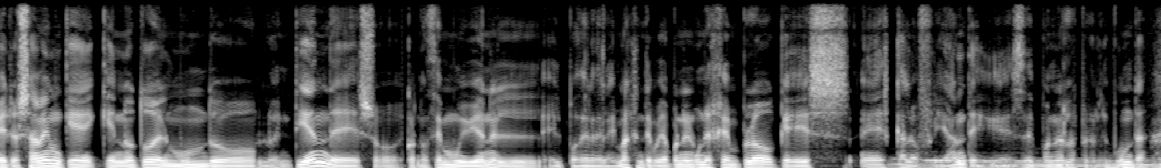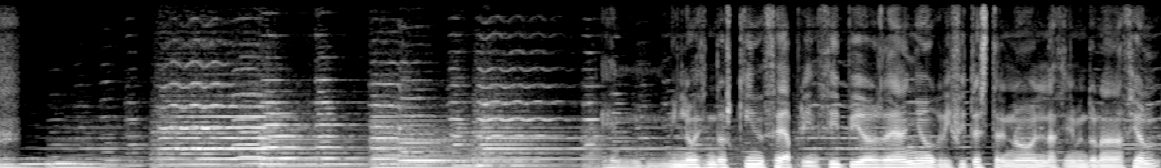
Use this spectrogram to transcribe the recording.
Pero saben que, no todo el mundo lo entiende eso, conocen muy bien el, el, poder de la imagen. Te voy a poner un ejemplo que es escalofriante, que es de poner los pelos de punta. En 1915, a principios de año, Griffith estrenó El nacimiento de una nación,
